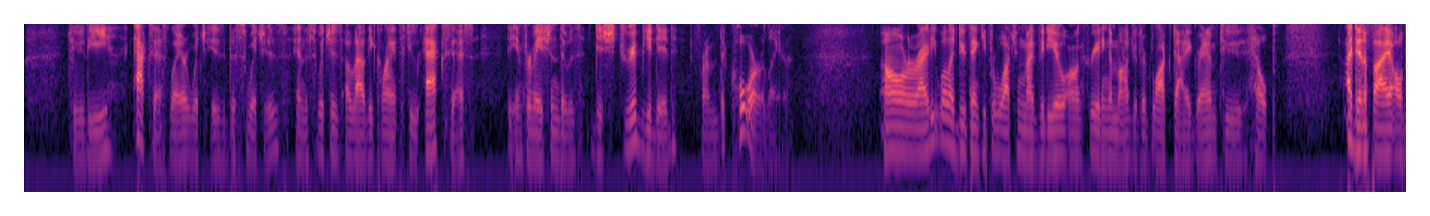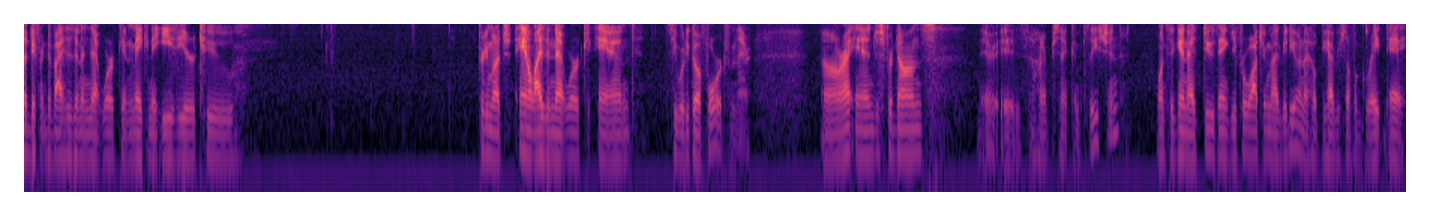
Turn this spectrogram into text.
to the access layer, which is the switches, and the switches allow the clients to access the information that was distributed from the core layer. Alrighty, well I do thank you for watching my video on creating a modular block diagram to help identify all the different devices in a network and making it easier to pretty much analyze a network and see where to go forward from there. Alright, and just for Don's, there is 100% completion. Once again, I do thank you for watching my video and I hope you have yourself a great day.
